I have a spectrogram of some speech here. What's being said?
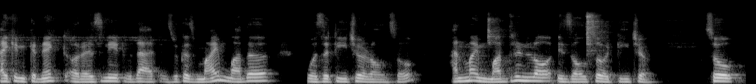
I can connect or resonate with that is because my mother was a teacher also, and my mother-in-law is also a teacher. So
